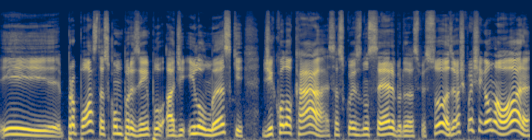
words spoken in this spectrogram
E propostas como, por exemplo, a de Elon Musk de colocar essas coisas no cérebro das pessoas, eu acho que vai chegar uma hora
